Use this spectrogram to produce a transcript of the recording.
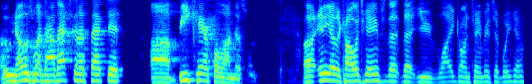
Who knows what how that's going to affect it? Uh, be careful on this one. Uh, any other college games that that you like on championship weekend?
